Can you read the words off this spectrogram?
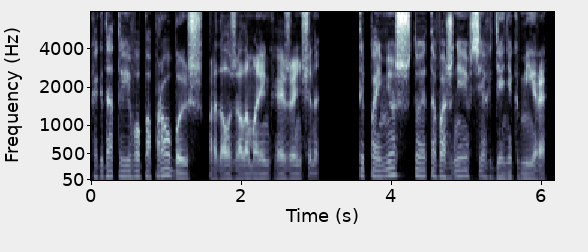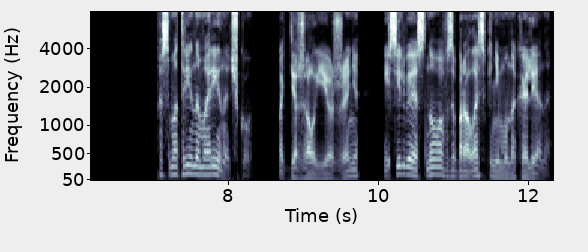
«Когда ты его попробуешь», — продолжала маленькая женщина, «ты поймешь, что это важнее всех денег мира». «Посмотри на Мариночку», — поддержал ее Женя, и Сильвия снова взобралась к нему на колено.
